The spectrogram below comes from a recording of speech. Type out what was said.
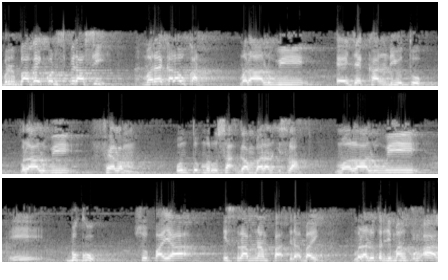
berbagai konspirasi mereka lakukan melalui ejekan di YouTube, melalui film untuk merusak gambaran Islam, melalui buku supaya Islam nampak tidak baik, melalui terjemahan Quran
